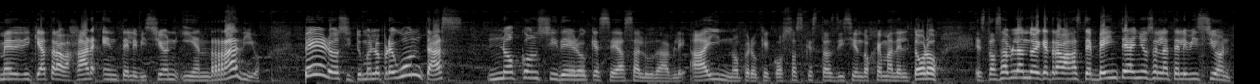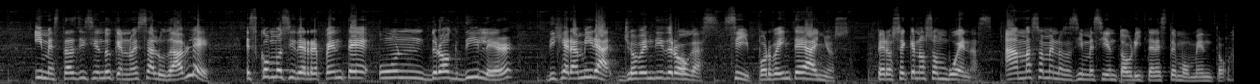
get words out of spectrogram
me dediqué a trabajar en televisión y en radio. Pero si tú me lo preguntas, no considero que sea saludable. Ay, no, pero qué cosas que estás diciendo, Gema del Toro. Estás hablando de que trabajaste 20 años en la televisión y me estás diciendo que no es saludable. Es como si de repente un drug dealer dijera, mira, yo vendí drogas, sí, por 20 años, pero sé que no son buenas. Ah, más o menos así me siento ahorita en este momento.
